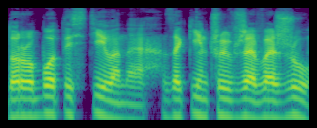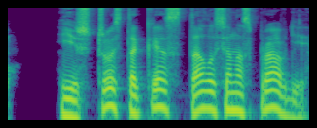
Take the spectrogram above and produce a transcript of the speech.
до роботи Стівене, закінчуй вже вежу. І щось таке сталося насправді.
